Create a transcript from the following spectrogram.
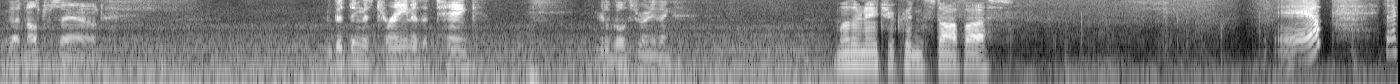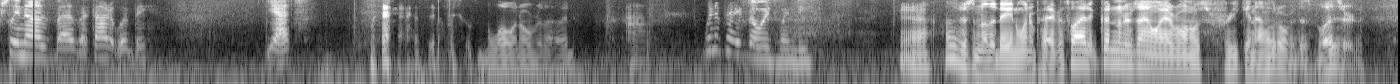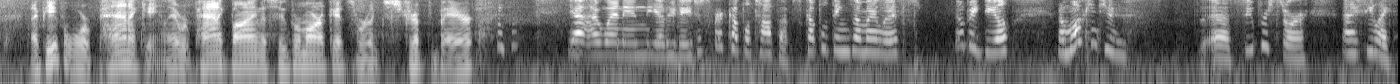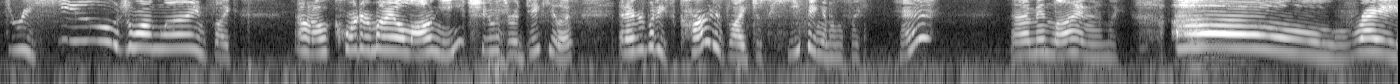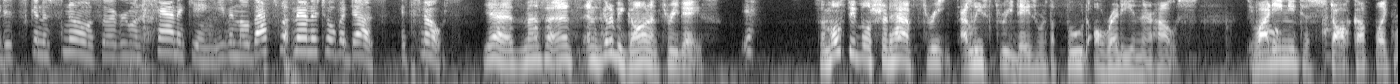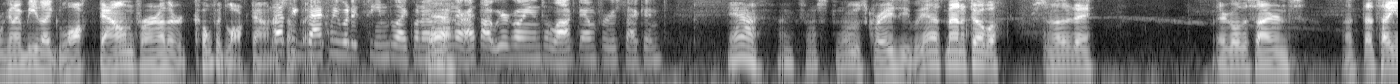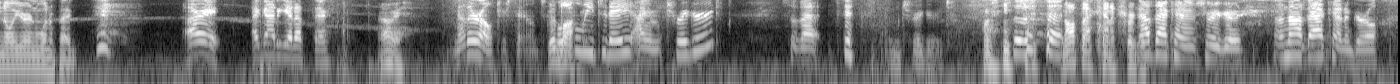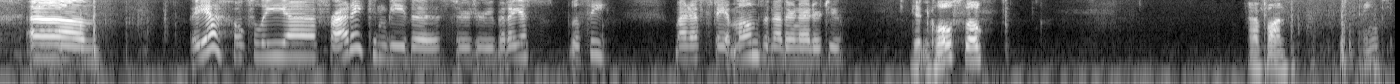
We've got an ultrasound. Good thing this terrain is a tank. It'll go through anything. Mother Nature couldn't stop us. Yep. It's actually not as bad as I thought it would be. Yet. it's just blowing over the hood. Ah. Winnipeg's always windy. Yeah, this was just another day in Winnipeg. That's why I couldn't understand why everyone was freaking out over this blizzard. Like people were panicking. They were panic buying. The supermarkets were like stripped bare. Yeah, I went in the other day just for a couple top ups, couple things on my list, no big deal. And I'm walking through the uh, superstore and I see like three huge long lines, like I don't know, a quarter mile long each. It was ridiculous, and everybody's cart is like just heaping, and I was like, huh? I'm in line and I'm like, oh, right, it's gonna snow, so everyone's panicking, even though that's what Manitoba does. It snows. Yeah, it's Manitoba, and it's, and it's gonna be gone in three days. Yeah. So most people should have three, at least three days worth of food already in their house. So why do you need to stock up like we're gonna be like locked down for another COVID lockdown or That's exactly what it seemed like when I was Yeah. in there. I thought we were going into lockdown for a second. Yeah, it was, it was crazy, but yeah, it's Manitoba. Just another day. There go the sirens. That's how you know you're in Winnipeg. All right, I got to get up there. Okay. Another ultrasound. Good luck. Hopefully today I am triggered, so that I'm triggered. So that, Not that kind of trigger. not that kind of trigger. I'm not that kind of girl. Um, but yeah, hopefully uh, Friday can be the surgery. But I guess we'll see. Might have to stay at mom's another night or two. Getting close though. Have fun. Thank you.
